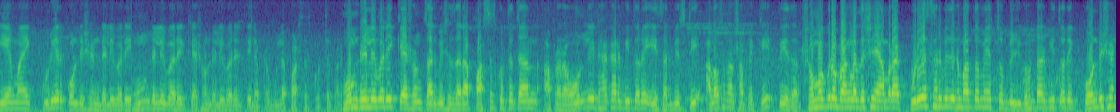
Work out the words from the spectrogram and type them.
EMI courier condition delivery home delivery cash on ডেলিভারিতে ল্যাপটপগুলো পারচেস করতে পারেন হোম ডেলিভারি ক্যাশ অন সার্ভিসে যারা পারচেস করতে চান আপনারা অনলি ঢাকার ভিতরে এই সার্ভিসটি আলোচনার সাপেক্ষে পেয়ে যাবেন সমগ্র বাংলাদেশে আমরা কুরিয়ার সার্ভিসের মাধ্যমে চব্বিশ ঘণ্টার ভিতরে কন্ডিশন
